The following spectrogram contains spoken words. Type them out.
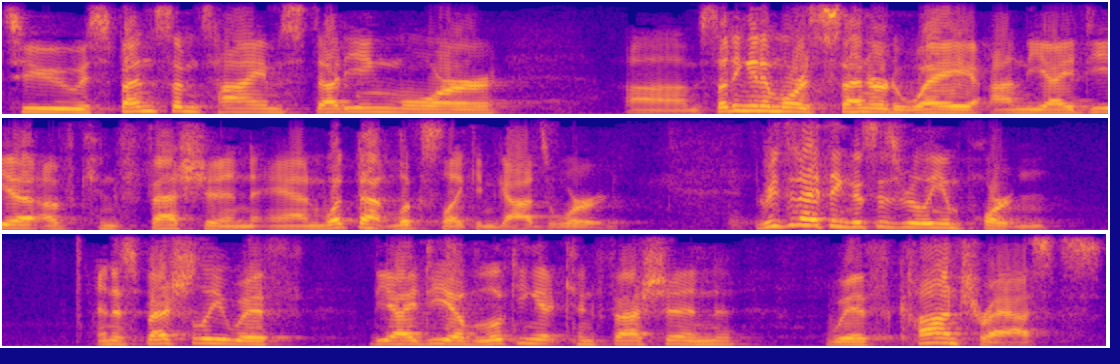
to spend some time studying more um, studying in a more centered way on the idea of confession and what that looks like in God's Word. The reason I think this is really important, and especially with the idea of looking at confession with contrasts,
